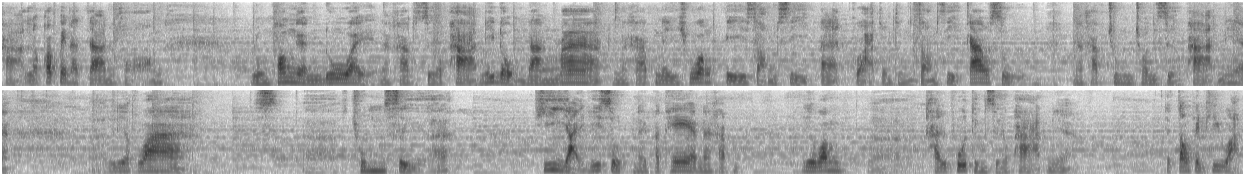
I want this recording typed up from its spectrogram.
ผาดแล้วก็เป็นอาจารย์ของ หลวงพ่อเงินด้วยนะครับ เสือผาดนี่โด่งดังมากนะครับ ในช่วงปี 248 กว่าจนถึง 2490 นะครับ ชุมชนเสือผาดเนี่ยเรียกว่าชุมเสือที่ใหญ่ที่สุดในประเทศนะครับ เรียกว่าใครพูดถึงเสือผาดเนี่ยจะต้องเป็นที่หวาด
